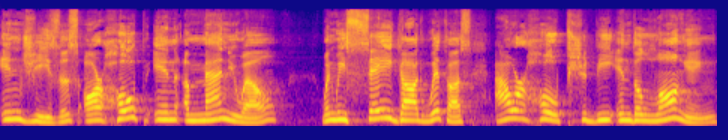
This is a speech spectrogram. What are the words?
in Jesus, our hope in Emmanuel, when we say God with us, our hope should be in the longing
